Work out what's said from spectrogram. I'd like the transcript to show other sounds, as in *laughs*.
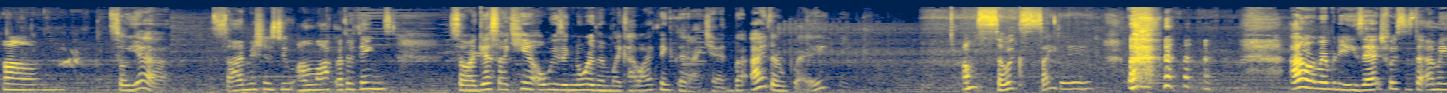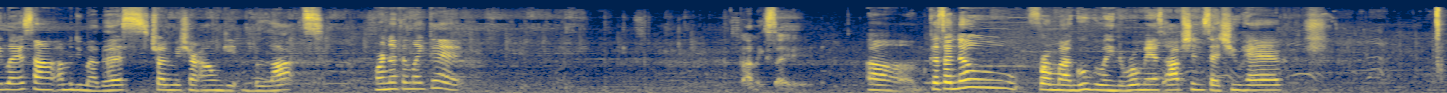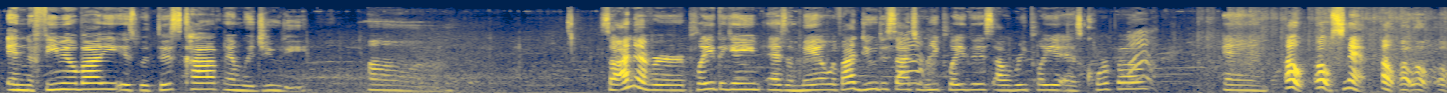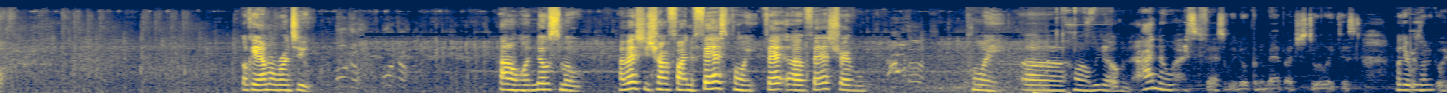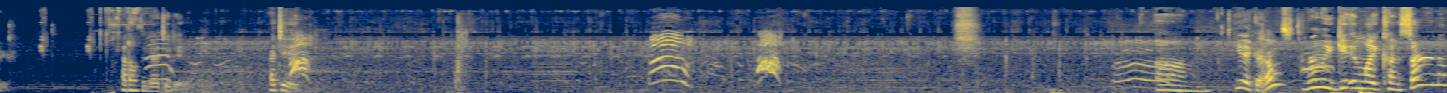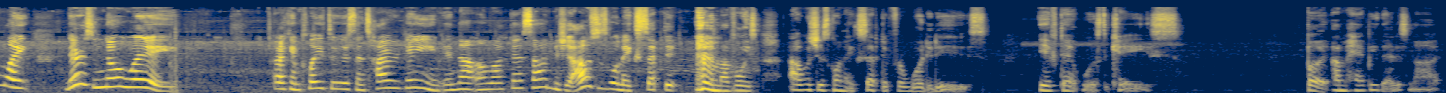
Um so yeah side missions do unlock other things so I guess I can't always ignore them like how I think that I can. But either way, I'm so excited. *laughs* I don't remember the exact choices that I made last time. I'm gonna do my best. Try to make sure I don't get blocked or nothing like that. I'm excited. Um, because I know from my Googling the romance options that you have in the female body is with this cop and with Judy. Um so I never played the game as a male. If I do decide to replay this, I'll replay it as Corpo. And oh, oh, snap. Oh, oh, oh, oh. Okay, I'm gonna run too. I don't want no smoke. I'm actually trying to find the fast point, fa uh, fast travel point. Uh, hold on, we gotta open it. I know why it's the fastest way to open the map. I just do it like this. Okay, we're gonna go here. I don't think I did it. I did. Um, yeah, I was really getting like concerned. I'm like, there's no way I can play through this entire game and not unlock that side mission. I was just going to accept it. *clears throat* my voice. I was just going to accept it for what it is, if that was the case. But I'm happy that it's not.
